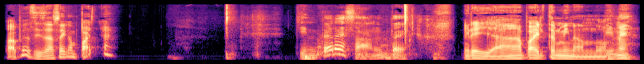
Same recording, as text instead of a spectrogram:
Papi, así se hace campaña. Qué interesante. Mire, ya para ir terminando, Dime,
